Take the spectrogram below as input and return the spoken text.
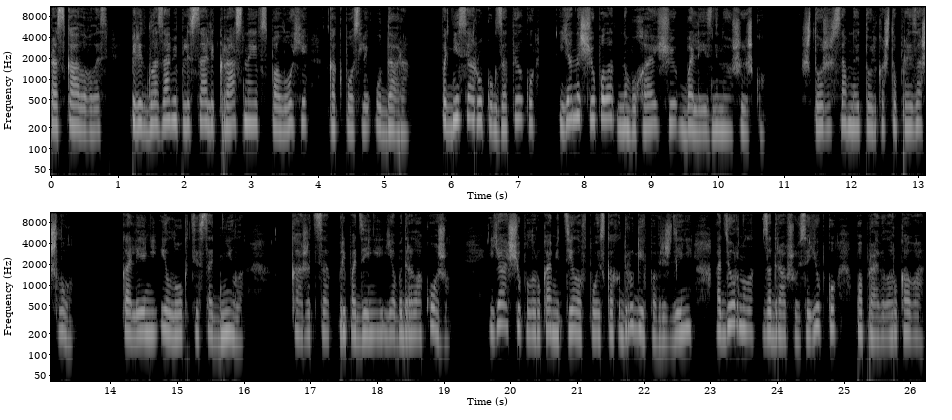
раскалывалась, перед глазами плясали красные всполохи, как после удара. Поднеся руку к затылку, я нащупала набухающую болезненную шишку. Что же со мной только что произошло? Колени и локти соднило. Кажется, при падении я ободрала кожу. Я ощупала руками тело в поисках других повреждений, одернула задравшуюся юбку, поправила рукава.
